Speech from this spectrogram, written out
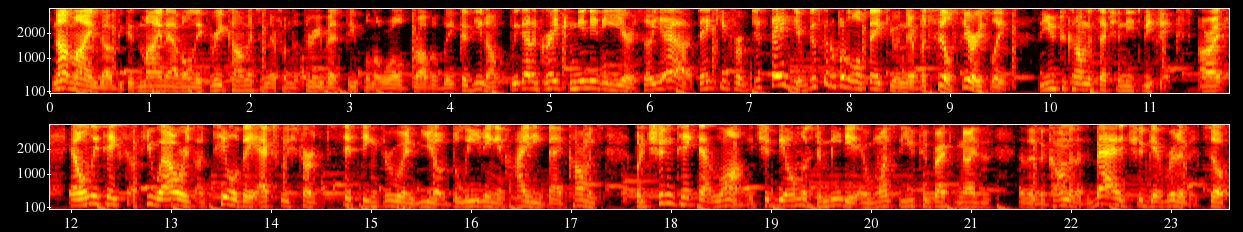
Not mine though, because mine have only three comments and they're from the three best people in the world probably. Because you know, we got a great community here. So yeah, thank you for, just thank you. I'm just gonna put a little thank you in there. But still, seriously, the YouTube comment section needs to be fixed, all right? It only takes a few hours until they actually start sifting through and, you know, deleting and hiding bad comments, but it shouldn't take that long. It should be almost immediate, and once the YouTube recognizes that there's a comment that's bad, it should get rid of it. So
